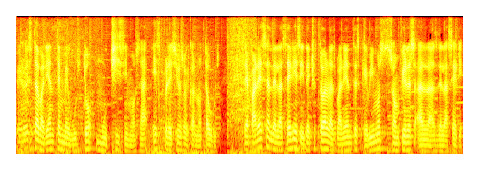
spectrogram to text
Pero esta variante me gustó muchísimo, o sea, es precioso el Carnotaurus. Se parece al de la serie y de hecho todas las variantes que vimos son fieles a las de la serie.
